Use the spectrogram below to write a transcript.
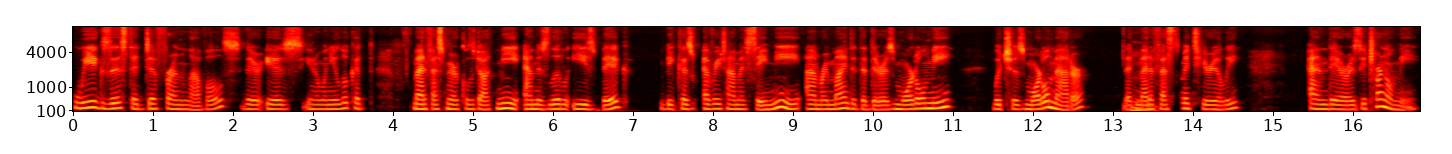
we exist at different levels. There is, you know, when you look at manifestmiracles.me, M is little, E is big, because every time I say me, I'm reminded that there is mortal me, which is mortal matter that Mm. manifests materially, and there is eternal me,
